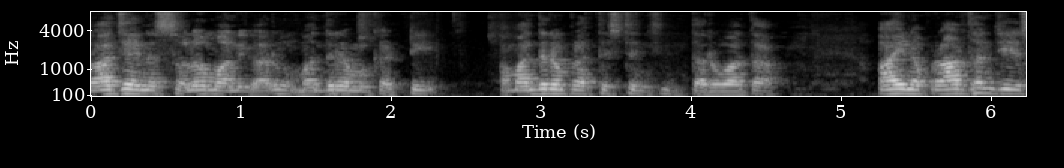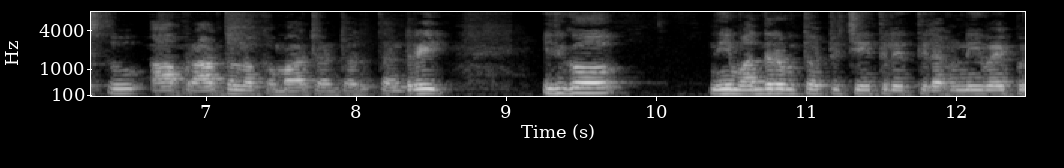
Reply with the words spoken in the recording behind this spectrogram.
రాజు అయిన సొలోమాని గారు మందిరం కట్టి ఆ మందిరం ప్రతిష్ఠించిన తర్వాత ఆయన ప్రార్థన చేస్తూ ఆ ప్రార్థనలో ఒక మాట అంటారు. తండ్రి ఇదిగో నీ మందిరం తోటి చేతులెత్తి లేకుండా నీ వైపు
